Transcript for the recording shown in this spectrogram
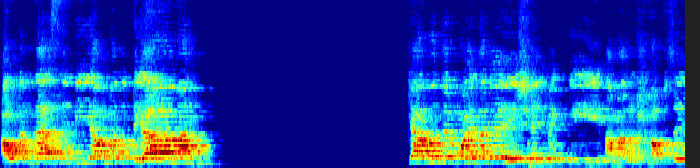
আওলান নাসি বিয়াউমাল কিয়ামাহ কিয়ামতের ময়দানে সেই ব্যক্তি আমার সবচেয়ে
